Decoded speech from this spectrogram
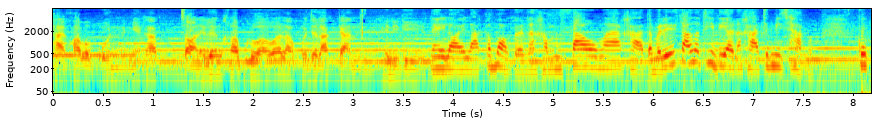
ขายความอบอุ่นอย่างเงี้ยครับสอนในเรื่องครอบครัวว่าเราควรจะรักกันให้ดีๆในรอยรักก็บอกเลยนะคะ มันเศร้ามากค่ะ แต่ไม่ได้เศร้าสักทีเดียวนะคะ จะมีฉากแบบกุ๊ก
